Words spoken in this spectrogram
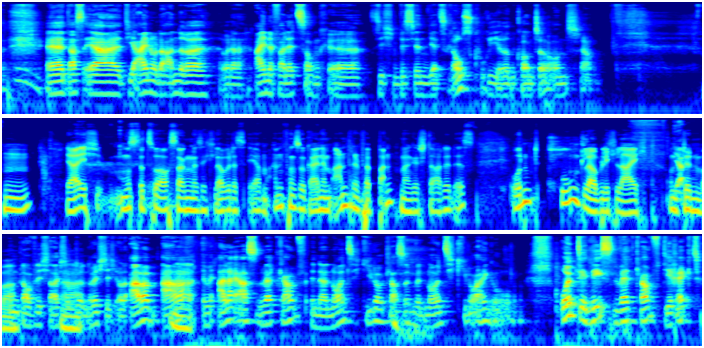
äh, dass er die eine oder andere oder eine Verletzung äh, sich ein bisschen jetzt rauskurieren konnte und ja. Hm. Ja, ich muss dazu auch sagen, dass ich glaube, dass er am Anfang sogar in einem anderen Verband mal gestartet ist und unglaublich leicht und ja, dünn war. Unglaublich leicht ja. und dünn, richtig. Und aber, aber im allerersten Wettkampf in der 90 Kilo Klasse mit 90 Kilo eingehoben. Und den nächsten Wettkampf direkt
